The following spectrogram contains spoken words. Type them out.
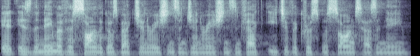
It is the name of this song that goes back generations and generations. In fact, each of the Christmas songs has a name.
